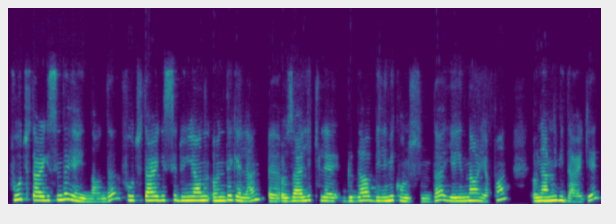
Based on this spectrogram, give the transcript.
Food dergisinde yayınlandı. Food dergisi dünyanın önde gelen e, özellikle gıda bilimi konusunda yayınlar yapan önemli bir dergi.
